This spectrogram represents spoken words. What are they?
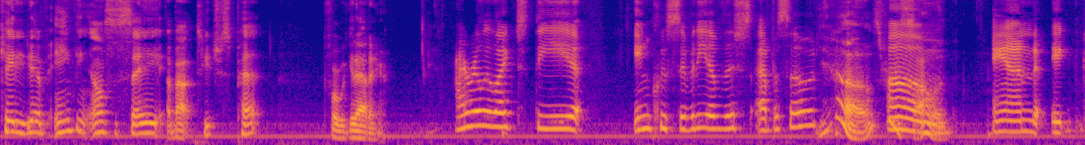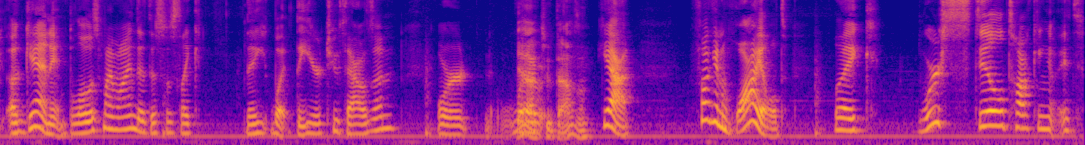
Katie, do you have anything else to say about Teacher's Pet before we get out of here? i really liked the inclusivity of this episode Yeah, that was pretty Um, solid. and it again it blows my mind that this was like the what the year 2000 or Yeah, whatever 2000. yeah fucking wild like we're still talking it's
